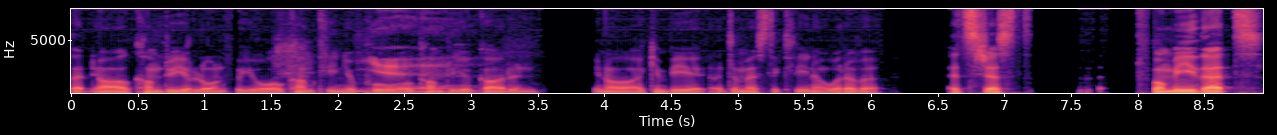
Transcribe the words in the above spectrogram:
that you know, I'll come do your lawn for you, or I'll come clean your pool, or come do your garden. You know, I can be a, a domestic cleaner, whatever. It's just for me that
